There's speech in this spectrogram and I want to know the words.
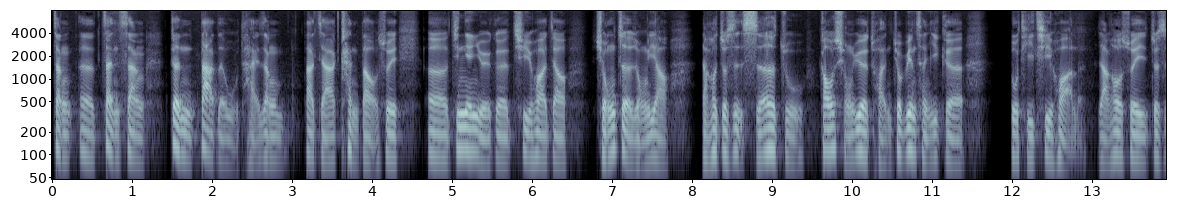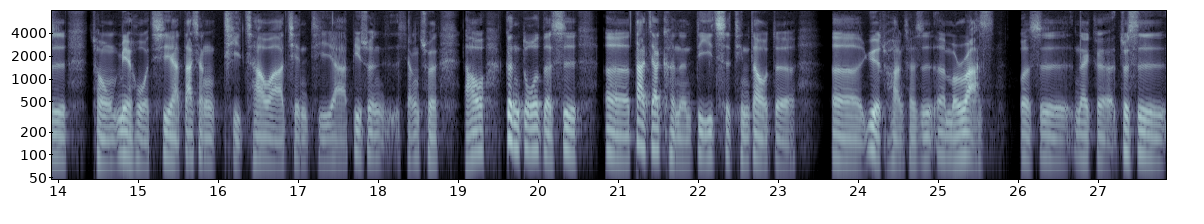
站呃站上更大的舞台，让大家看到。所以呃今年有一个企划叫《雄者荣耀》，然后就是十二组高雄乐团就变成一个。主题企划了，然后所以就是从灭火器啊、大象体操啊、前提啊、碧顺乡村，然后更多的是呃大家可能第一次听到的呃乐团，可是呃 Mraz 或者是那个就是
